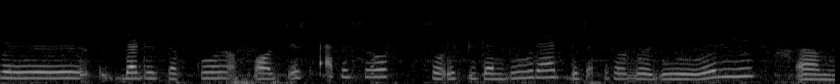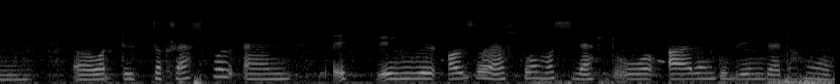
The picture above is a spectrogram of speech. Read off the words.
will that is the goal for this episode. So if we can do that this episode will be really um, uh, what is successful. And if we will also have so much leftover iron to bring at home.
